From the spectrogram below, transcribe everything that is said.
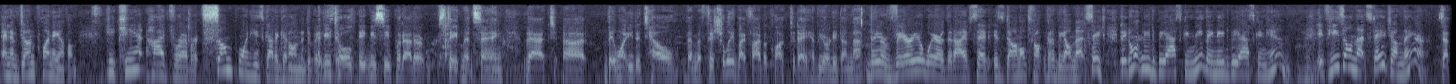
and have done plenty of them. He can't hide forever. At some point, he's got to get on a debate. Have you stage. told ABC put out a statement saying that uh, they want you to tell them officially by five o'clock today? Have you already done that? They are very aware that I've said, is Donald Trump going to be on that stage? They don't need to be asking me. They need to be asking him. Mm-hmm. If he's on that stage, I'm there. That-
